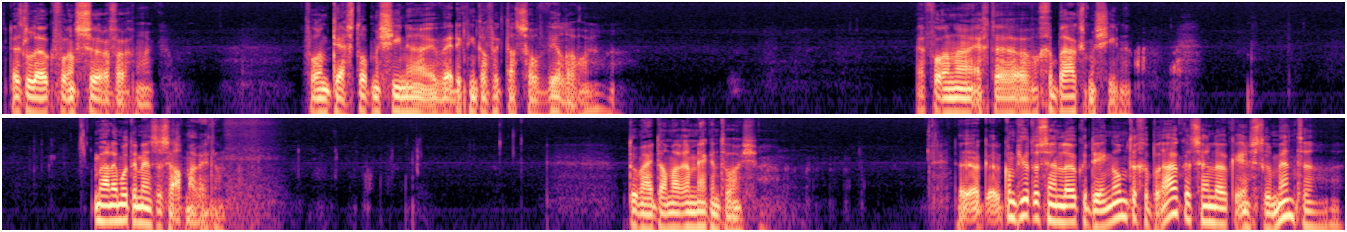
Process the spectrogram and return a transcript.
Dat is leuk voor een server. Voor een desktopmachine weet ik niet of ik dat zou willen hoor. Voor een uh, echte uh, gebruiksmachine. Maar dat moeten mensen zelf maar weten. Doe mij dan maar een Macintosh. Eh, computers zijn leuke dingen om te gebruiken. Het zijn leuke instrumenten.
